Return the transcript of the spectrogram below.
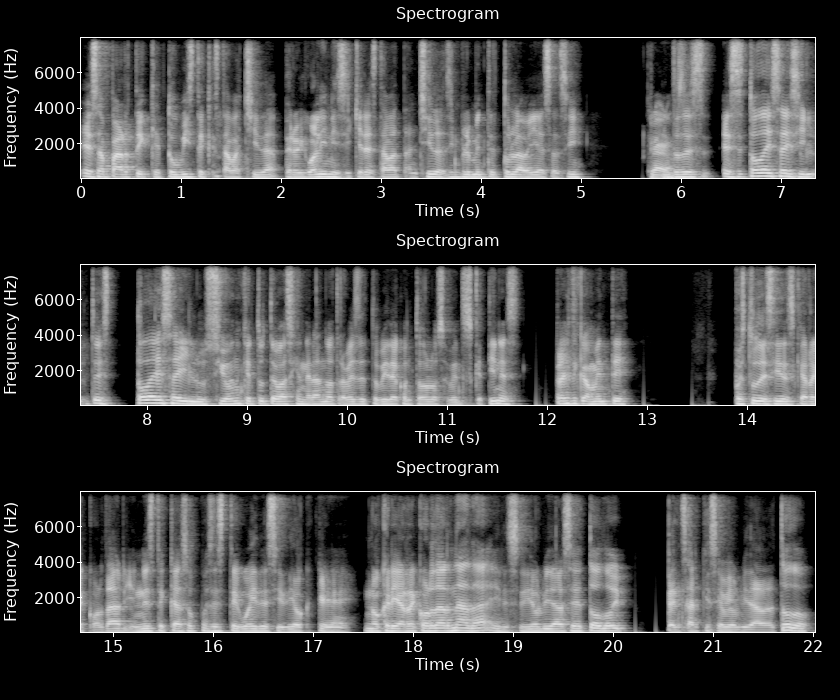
esa parte que tú viste que estaba chida, pero igual y ni siquiera estaba tan chida, simplemente tú la veías así. Claro. Entonces, es toda esa, es toda esa ilusión que tú te vas generando a través de tu vida con todos los eventos que tienes. Prácticamente, pues tú decides qué recordar. Y en este caso, pues este güey decidió que no quería recordar nada y decidió olvidarse de todo y pensar que se había olvidado de todo.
